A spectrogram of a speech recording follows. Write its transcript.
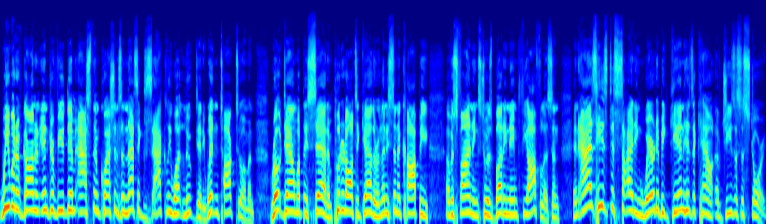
we would have gone and interviewed them, asked them questions, and that's exactly what Luke did. He went and talked to them and wrote down what they said and put it all together, and then he sent a copy of his findings to his buddy named Theophilus. And, and as he's deciding where to begin his account of Jesus' story,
